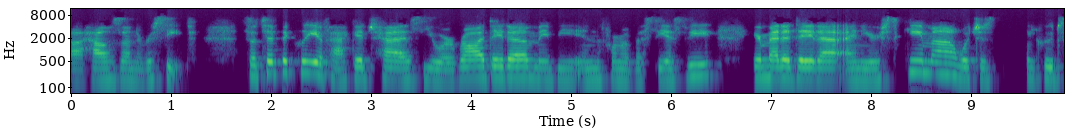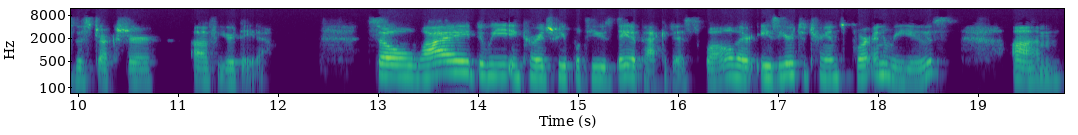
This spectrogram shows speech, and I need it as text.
uh, housed on a receipt. So typically a package has your raw data, maybe in the form of a CSV, your metadata and your schema, which is includes the structure of your data. So why do we encourage people to use data packages? Well, they're easier to transport and reuse. Um,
